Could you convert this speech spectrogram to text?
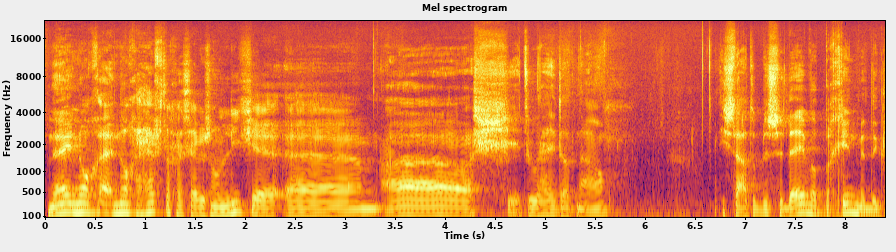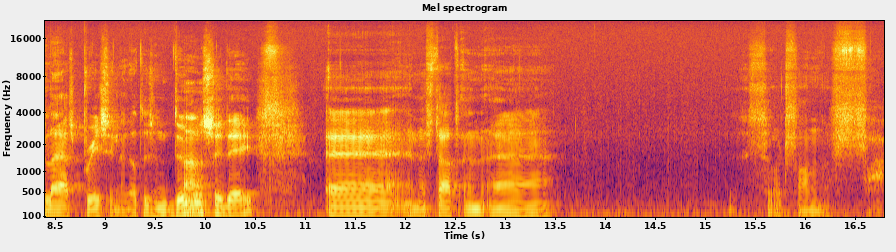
Nee, nog, eh, nog heftiger. Ze hebben zo'n liedje. ehm ah, shit, hoe heet dat nou? Die staat op de CD, wat begint met The Glass Prison. En dat is een dubbel Ah. CD. Eh, en er staat een. soort van. Fuck.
